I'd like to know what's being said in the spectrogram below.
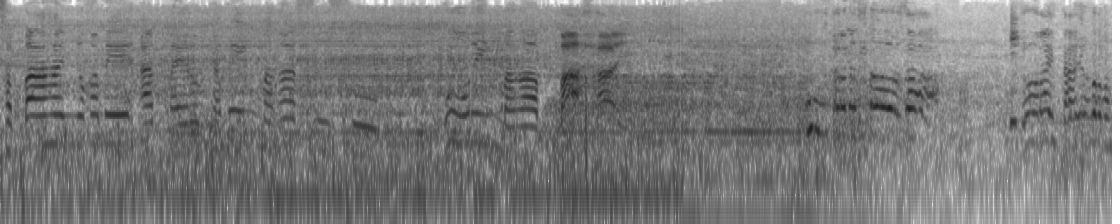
sabahan nyo kami at mayroon kaming mga susuguring mga bahay. Punta na dito sa Joyride tayo bro.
